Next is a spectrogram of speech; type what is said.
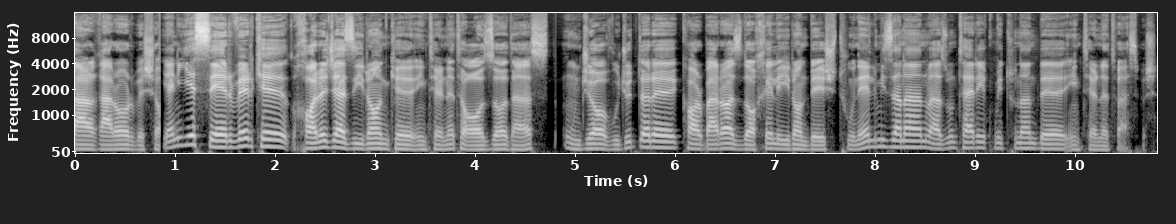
برقرار بشه. یعنی یه سرور که خارج از ایران که اینترنت آزاد هست اونجا وجود داره. کاربرا از داخل ایران بهش تونل می‌زنن و از اون طریق می‌تونن به اینترنت وصل بشن.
